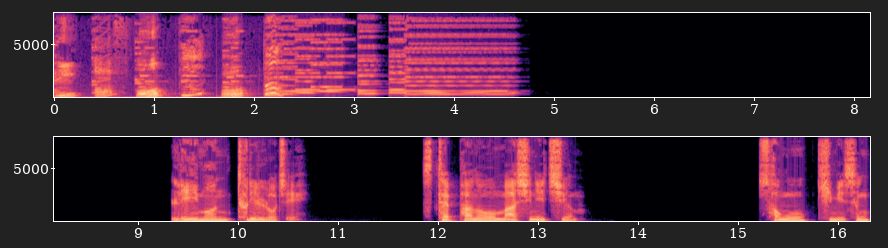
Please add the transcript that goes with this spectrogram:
B S O D O 북. 리먼 트릴로지. 스테파노 마시니 지음. 성우 김희승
